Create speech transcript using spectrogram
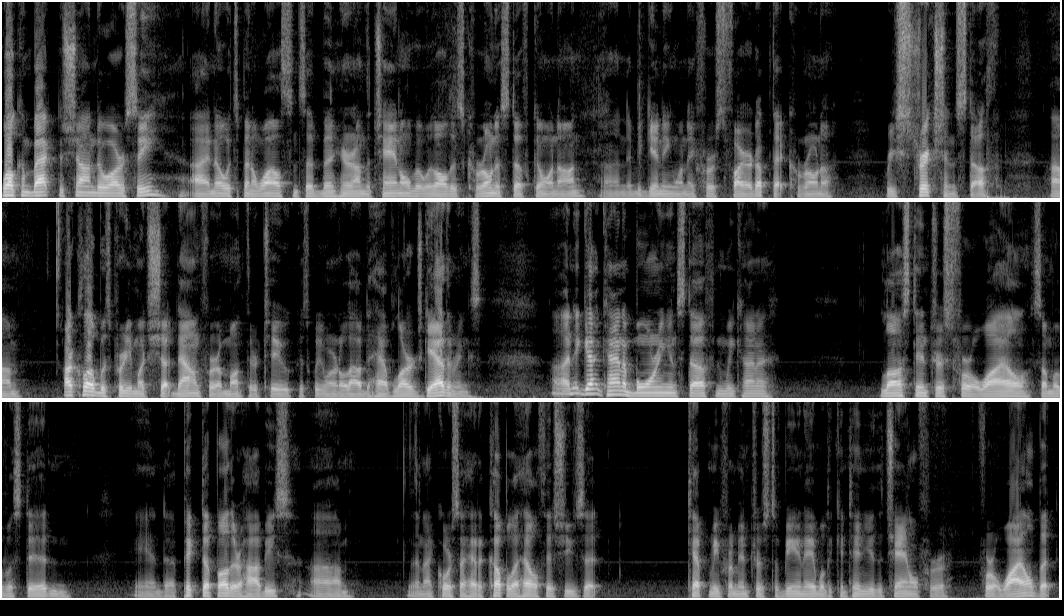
Welcome back to Shondo RC. I know it's been a while since I've been here on the channel, but with all this Corona stuff going on, uh, in the beginning when they first fired up that Corona restriction stuff, um, our club was pretty much shut down for a month or two because we weren't allowed to have large gatherings. Uh, and it got kind of boring and stuff, and we kind of lost interest for a while. Some of us did, and and uh, picked up other hobbies. Um, and of course, I had a couple of health issues that kept me from interest of being able to continue the channel for for a while. But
